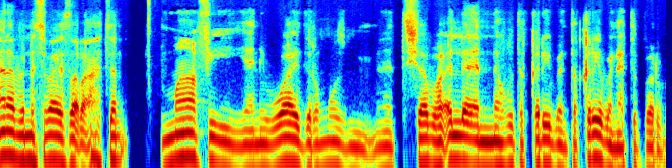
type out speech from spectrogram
أنا بالنسبة لي صراحة ما في يعني وايد رموز من التشابه إلا إنه تقريبا تقريبا يعتبر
